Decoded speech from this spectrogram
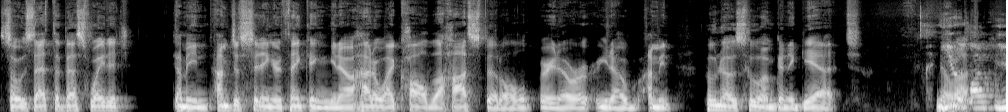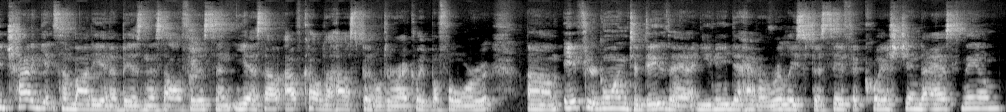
So is that the best way to I mean, I'm just sitting here thinking, you know, how do I call the hospital or you know, or you know, I mean, who knows who I'm going to get? You, know, you like you try to get somebody in a business office, and yes, I, have called a hospital directly before. Um, if you're going to do that, you need to have a really specific question to ask them.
